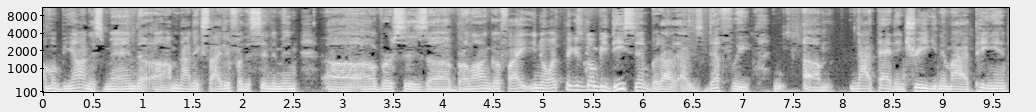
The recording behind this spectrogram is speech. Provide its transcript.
I'm gonna be honest, man. The, uh, I'm not excited for the Cinnamon, uh, versus, uh, Berlanga fight. You know, I think it's gonna be decent, but I, I it's definitely, um, not that intriguing in my opinion.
